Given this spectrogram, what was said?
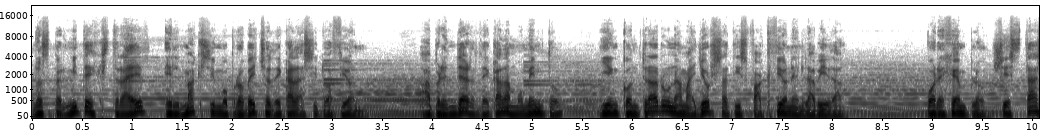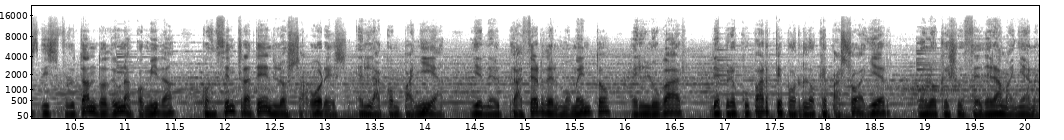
nos permite extraer el máximo provecho de cada situación, aprender de cada momento y encontrar una mayor satisfacción en la vida. Por ejemplo, si estás disfrutando de una comida, concéntrate en los sabores, en la compañía y en el placer del momento en lugar de preocuparte por lo que pasó ayer o lo que sucederá mañana.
